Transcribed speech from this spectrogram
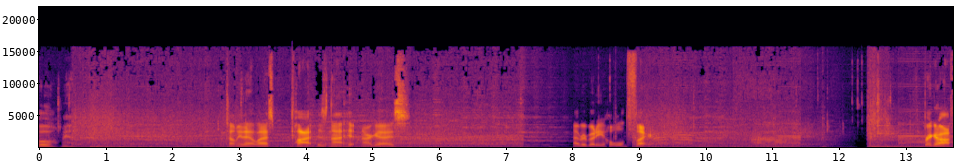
Oh man. Tell me that last pot is not hitting our guys. Everybody hold fire. Break it off.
